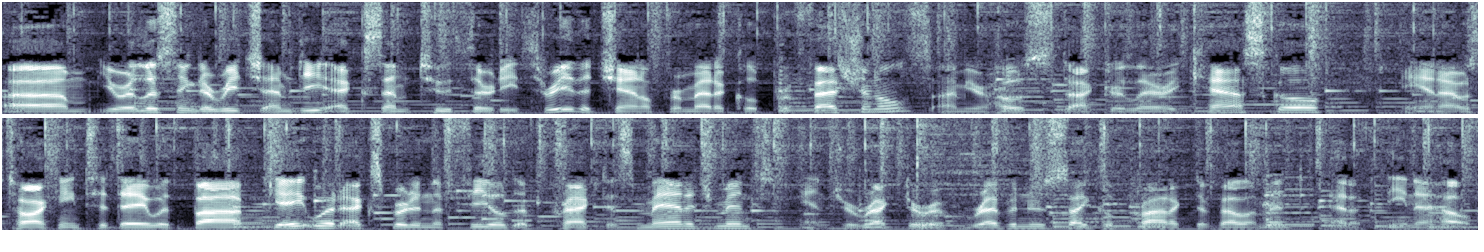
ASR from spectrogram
Um, you are listening to ReachMD XM233, the channel for medical professionals. I'm your host, Dr. Larry Kaskel, and I was talking today with Bob Gatewood, expert in the field of practice management and director of revenue cycle product development at Athena Health.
